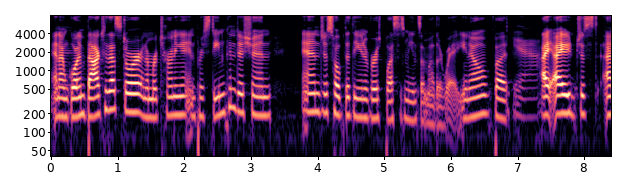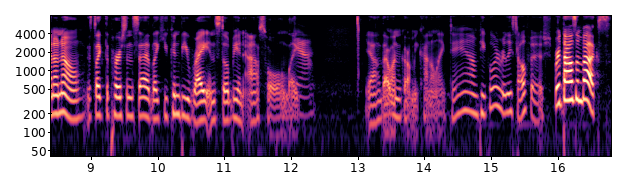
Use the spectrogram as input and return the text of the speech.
And I'm going back to that store and I'm returning it in pristine condition and just hope that the universe blesses me in some other way, you know? But Yeah. I, I just, I don't know. It's like the person said, like, you can be right and still be an asshole. Like, yeah. yeah, that one got me kind of like, damn, people are really selfish. For a thousand bucks.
